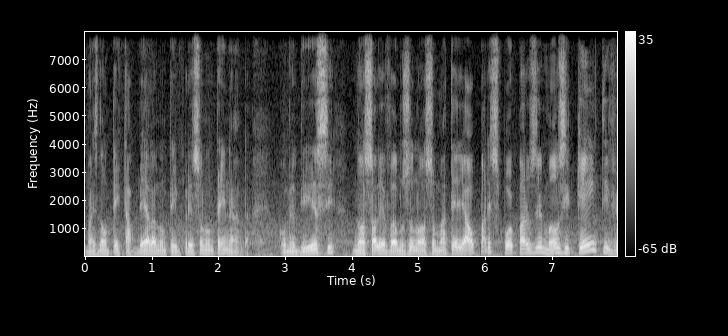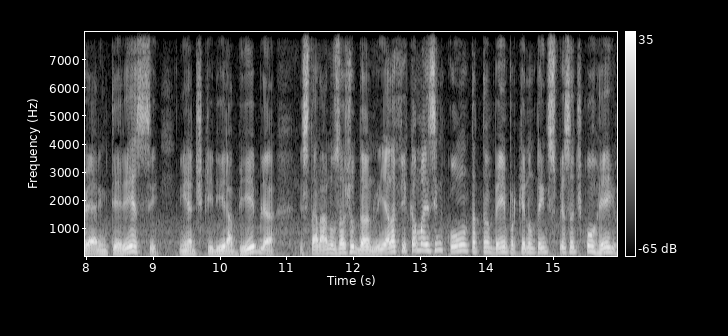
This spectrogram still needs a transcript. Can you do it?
mas não tem tabela, não tem preço, não tem nada. Como eu disse, nós só levamos o nosso material para expor para os irmãos e quem tiver interesse em adquirir a Bíblia estará nos ajudando. E ela fica mais em conta também, porque não tem despesa de correio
